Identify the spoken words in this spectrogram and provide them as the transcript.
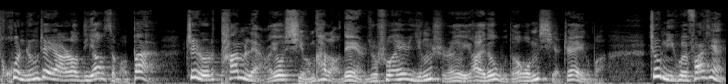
混成这样，到底要怎么办？”这时候他们两个又喜欢看老电影，就说：“哎，影史上有一个艾德伍德，我们写这个吧。”就你会发现。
